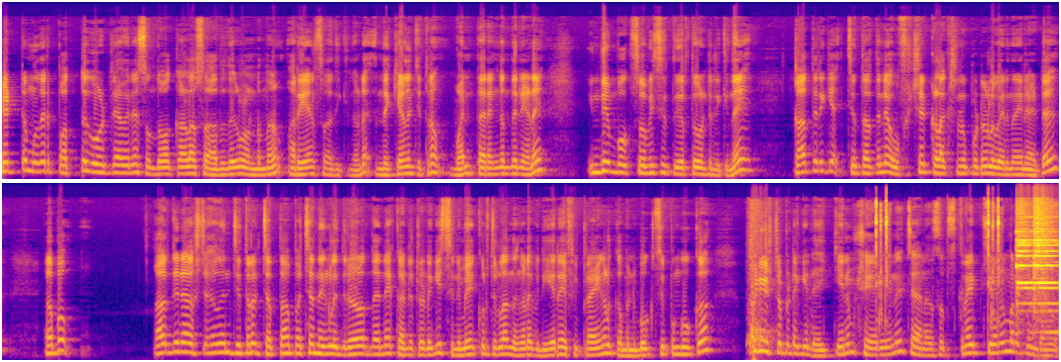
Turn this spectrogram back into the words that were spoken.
എട്ട് മുതൽ പത്ത് കോടി രൂപ വരെ സ്വന്തമാക്കാനുള്ള സാധ്യതകൾ ഉണ്ടെന്ന് അറിയാൻ സാധിക്കുന്നുണ്ട്. എന്തൊക്കെയാണ് ചിത്രം? വൻ തരംഗം തന്നെയാണ് ഇന്ത്യൻ ബോക്സ് ഓഫീസിൽ തീർത്തുകൊണ്ടിരിക്കുന്നത്. കാത്തിരിക്കുക ചിത്രത്തിന്റെ ഒഫീഷ്യൽ കളക്ഷൻ റിപ്പോർട്ടുകൾ വരുന്നതിനായിട്ട്. അപ്പം അർജുന അശോകൻ ചിത്രം ചത്താപ്പച്ച നിങ്ങൾ ഇതിനോടൊപ്പം തന്നെ കണ്ടിട്ടുണ്ടെങ്കിൽ സിനിമയെക്കുറിച്ചുള്ള നിങ്ങളുടെ വലിയ അഭിപ്രായങ്ങൾ കമന്റ് ബോക്സിൽ പങ്കുവെക്കുക. വീഡിയോ ഇഷ്ടപ്പെട്ടെങ്കിൽ ലൈക്ക് ചെയ്യാനും ഷെയർ ചെയ്യാനും ചാനൽ സബ്സ്ക്രൈബ് ചെയ്യാനും മറക്കണ്ടാവും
